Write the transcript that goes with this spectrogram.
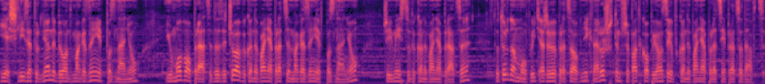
Jeśli zatrudniony był on w magazynie w Poznaniu i umowa o pracę dotyczyła wykonywania pracy w magazynie w Poznaniu, czyli miejscu wykonywania pracy, to trudno mówić, ażeby pracownik naruszył w tym przypadku obowiązek wykonywania poleceń pracodawcy.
